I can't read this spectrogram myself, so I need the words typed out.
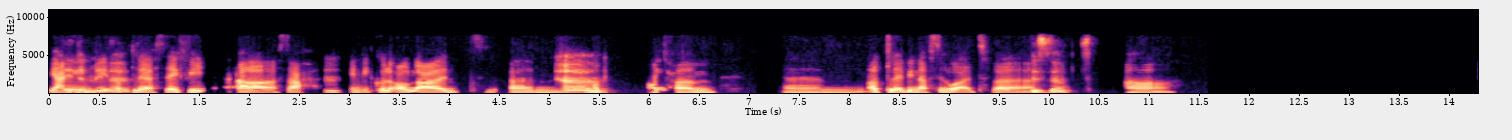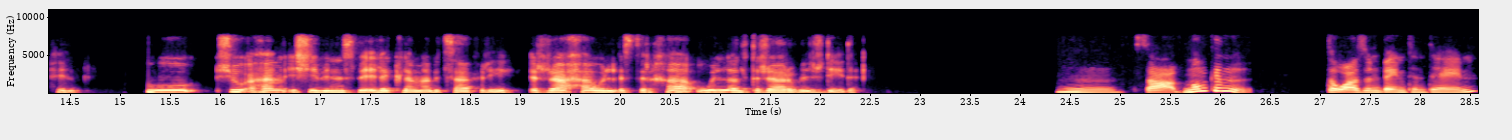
يعني بعطلة صيفية. آه صح. م. يعني كل أولاد آه. عندهم أم، عطلة بنفس الوقت. ف بالضبط. آه. حلو. وشو أهم إشي بالنسبة إلك لما بتسافري الراحة والاسترخاء ولا التجارب الجديدة؟ مم. صعب ممكن توازن بين تنتين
